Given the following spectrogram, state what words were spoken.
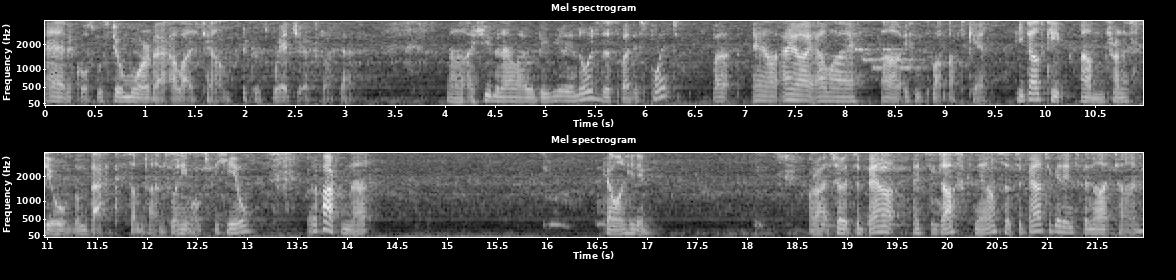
and of course we'll steal more of our allies towns because we're jerks like that uh, a human ally would be really annoyed at us by this point, but our AI ally uh, isn't smart enough to care. He does keep um, trying to steal them back sometimes when he wants to heal, but apart from that, come on, hit him. Alright, so it's about, it's the dusk now, so it's about to get into the night time.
